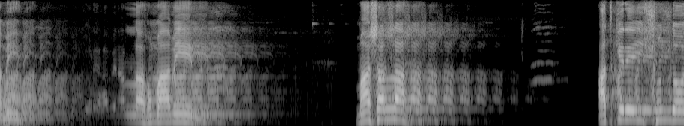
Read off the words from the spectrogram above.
আমিন। আল্লাহ আমিন। মাশাল্লাহ আজকের এই সুন্দর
